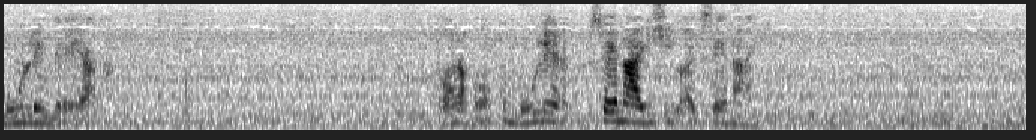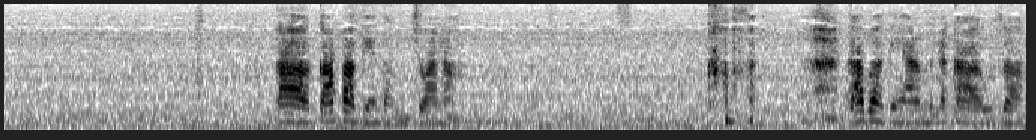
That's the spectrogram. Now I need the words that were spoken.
မိုးလင်းကြရပါတော့တော့ကမိုးလင်း10နာရီရှိပါပြီ10နာရီကာကားပါကင်တာမကျွမ်းတာ ကားပါ ကားပါကင်ရမနက်ကဥစား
